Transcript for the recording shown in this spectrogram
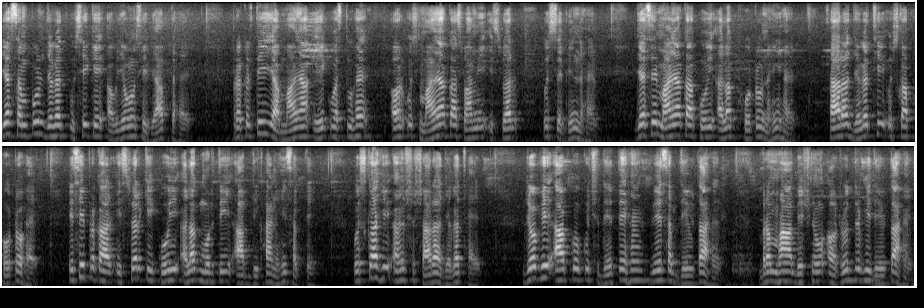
यह संपूर्ण जगत उसी के अवयवों से व्याप्त है। प्रकृति या माया एक वस्तु है और उस माया का स्वामी ईश्वर उससे भिन्न है। जैसे माया का कोई अलग फ़ोटो नहीं है, सारा जगत ही उसका फ़ोटो है। इसी प्रकार ईश्वर की कोई अलग मूर्ति आप दिखा नहीं सकते। उसका ही अंश सारा जगत है। जो भी आपको कुछ देते हैं, वे सब देवता हैं। ब्रह्मा, विष्णु और रुद्र भी देवता हैं।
